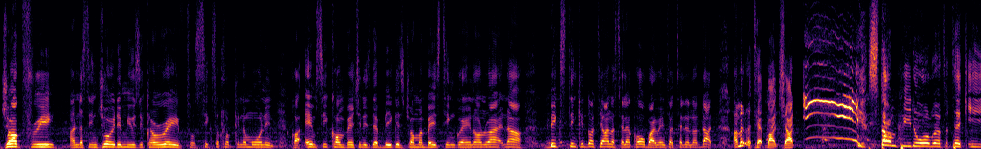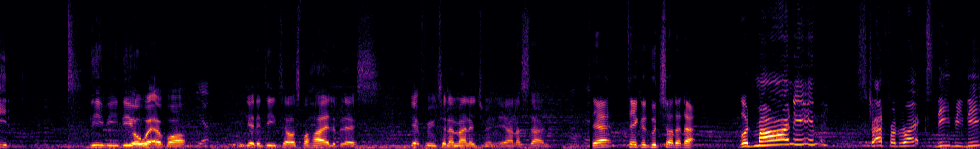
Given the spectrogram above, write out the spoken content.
drug free, and just enjoy the music and rave till six o'clock in the morning. Cause MC Convention is the biggest drum and bass thing going on right now. Big stinking dirty Anna sell a cowboy when telling her that. I'm gonna take back shot. Stampede all the way for take heed. DVD or whatever, and get the details for highly blessed. Get through to the management. You understand? Yeah, take a good shot at that. Good morning, Stratford Rex DVD.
